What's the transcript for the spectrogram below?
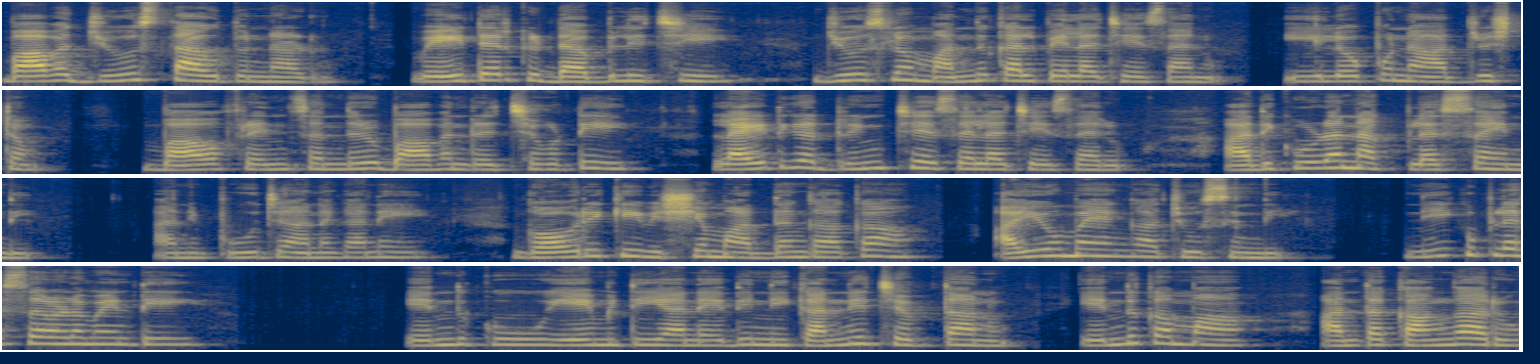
బావ జ్యూస్ తాగుతున్నాడు. వెయిటర్కి డబ్బులు ఇచ్చి జ్యూస్లో మందు కలిపేలా చేశాను. ఈలోపు నా అదృష్టం. బావ ఫ్రెండ్స్ అందరూ బావని రెచ్చగొట్టి లైట్గా డ్రింక్ చేసేలా చేశారు. అది కూడా నాకు ప్లస్ అయింది అని పూజ అనగానే గౌరీకి విషయం అర్థం కాక అయోమయంగా చూసింది. నీకు ప్లస్ అవ్వడం ఏంటి? ఎందుకు? ఏమిటి? అనేది నీకన్నీ చెప్తాను. ఎందుకమ్మా? అంత కంగారు?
